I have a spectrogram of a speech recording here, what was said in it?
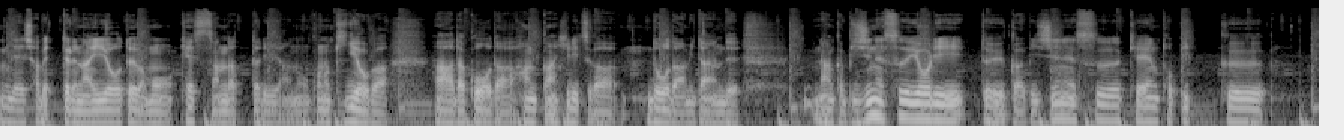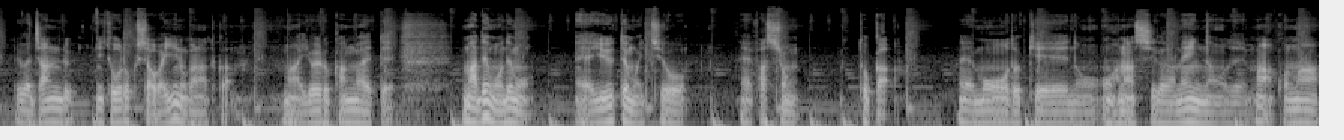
で、喋ってる内容といえばもう決算だったり、あの、この企業がああだこうだ販管比率がどうだみたいなんでなんかビジネス寄りというかビジネス系のトピックというかジャンルに登録した方がいいのかなとかまあいろいろ考えてまあでもでも、えー、言うても一応、えー、ファッションとか、えー、モード系のお話がメインなのでまあこのまま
